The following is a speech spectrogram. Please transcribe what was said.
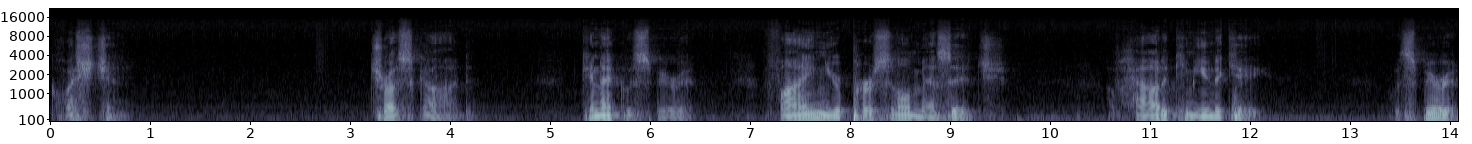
question Trust God. Connect with Spirit. Find your personal message how to communicate with Spirit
